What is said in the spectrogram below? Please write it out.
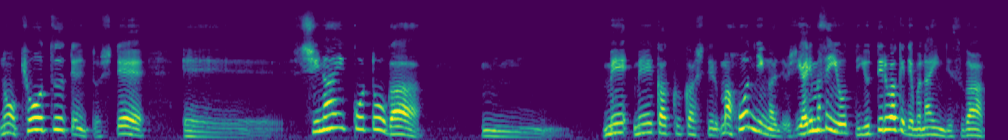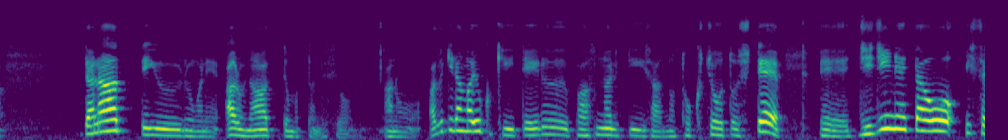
の共通点として、えー、しないことが、うん、明確化してる。まあ本人がやりませんよって言ってるわけでもないんですが、だなっていうのがね、あるなって思ったんですよ。あの、あずきらがよく聞いているパーソナリティさんの特徴として、えー、時事ネタを一切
